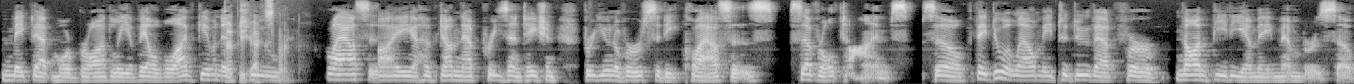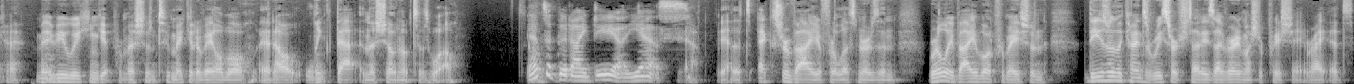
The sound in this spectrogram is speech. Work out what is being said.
make that more broadly available. I've given it to excellent. classes. I have done that presentation for university classes several times. So they do allow me to do that for non PDMA members. So okay, maybe we can get permission to make it available, and I'll link that in the show notes as well. That's a good idea. Yes. Yeah. Yeah. That's extra value for listeners and really valuable information. These are the kinds of research studies I very much appreciate, right? It's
